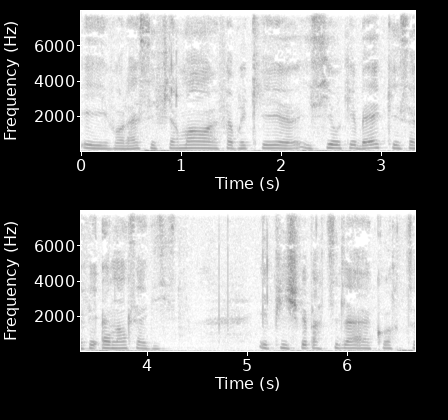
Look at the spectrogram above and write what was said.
Et voilà, c'est fièrement euh, fabriqué ici au Québec et ça fait un an que ça existe. Et puis je fais partie de la cohorte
